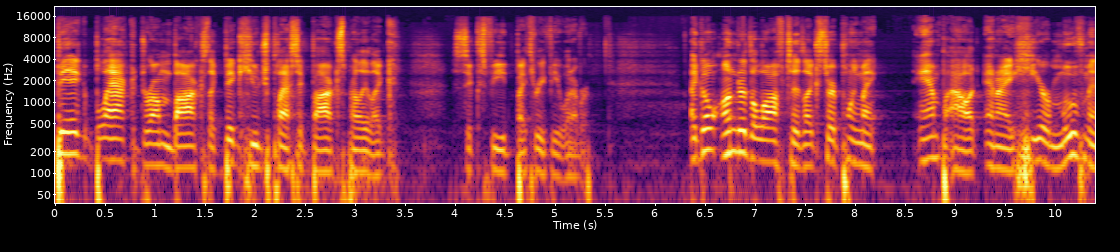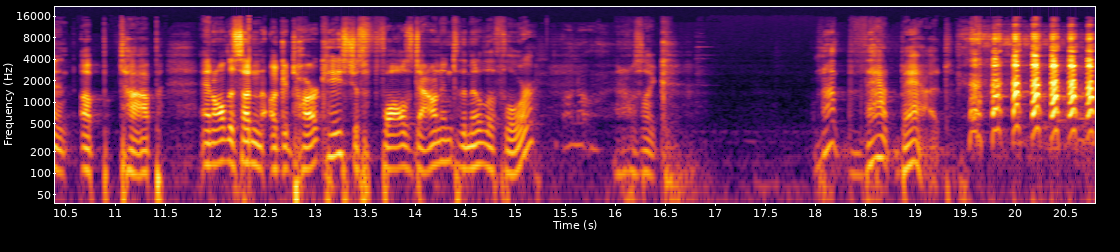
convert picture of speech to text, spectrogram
big black drum box, like big huge plastic box, probably like six feet by three feet, whatever. I go under the loft to like start pulling my amp out, and I hear movement up top, and all of a sudden a guitar case just falls down into the middle of the floor. Oh no! And I was like, I'm not that bad,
